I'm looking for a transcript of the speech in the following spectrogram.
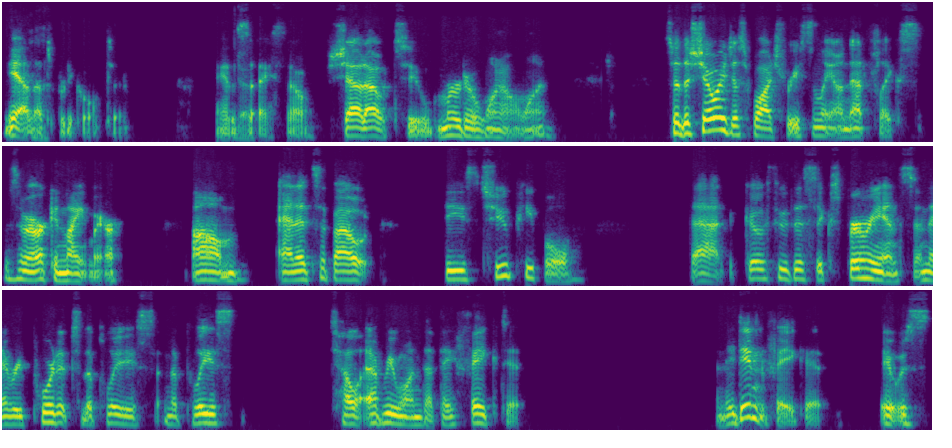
Yeah, that's pretty cool too. I gotta yeah. say. So shout out to Murder 101. So the show I just watched recently on Netflix is American Nightmare. Um, and it's about these two people that go through this experience and they report it to the police and the police tell everyone that they faked it. And they didn't fake it. It was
